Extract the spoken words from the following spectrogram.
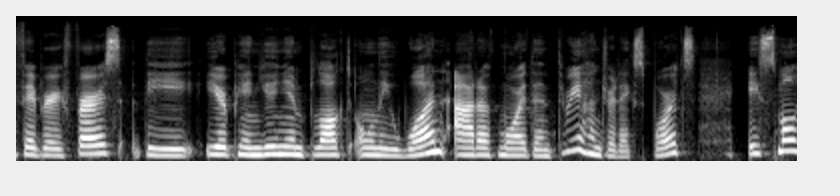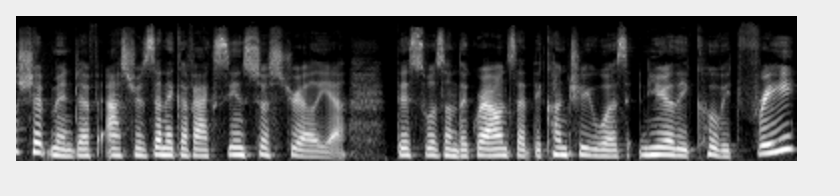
February 1st, the European Union blocked only one out of more than 300 exports, a small shipment of AstraZeneca vaccines to Australia. This was on the grounds that the country was nearly COVID free,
